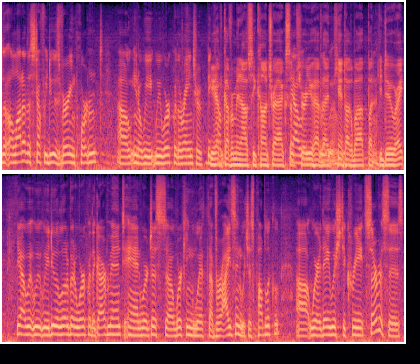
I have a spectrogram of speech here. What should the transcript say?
the, a lot of the stuff we do is very important. Uh, you know, we, we work with a range of big You have government, obviously, contracts. I'm Yeah, sure you have we- that. we- Can't talk about, but you do, right? Yeah, we, we, we do a little bit of work with the government, and we're just uh, working with uh, Verizon, which is public, uh, where they wish to create services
